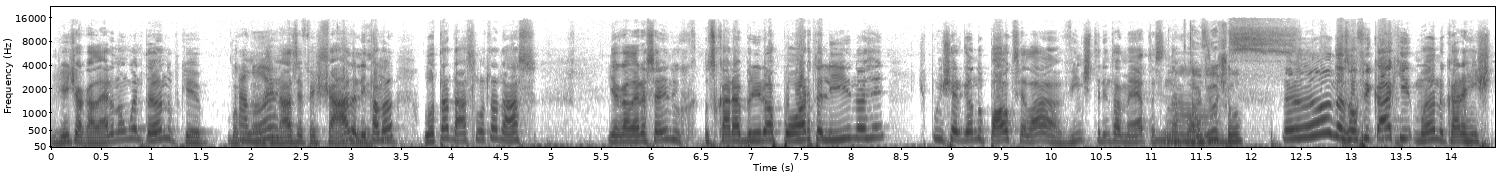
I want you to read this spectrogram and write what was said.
Gente, a galera não aguentando, porque o- Calor. o ginásio é fechado, ali tava lotadaço, lotadaço. E a galera saindo, os caras abriram a porta ali e nós, tipo, enxergando o palco, sei lá, 20, 30 metros, assim, na Nossa. porta. Então viu o show. Não, não, não, nós vamos ficar aqui. Mano, cara, a gente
